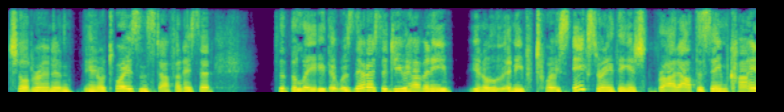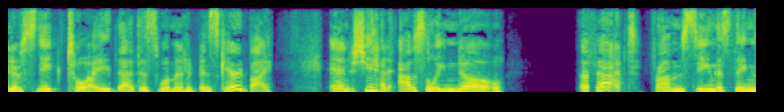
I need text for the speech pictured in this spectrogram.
children and, you know, toys and stuff. And I said to the lady that was there, I said, do you have any, you know, any toy snakes or anything? And she brought out the same kind of snake toy that this woman had been scared by. And she had absolutely no effect from seeing this thing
